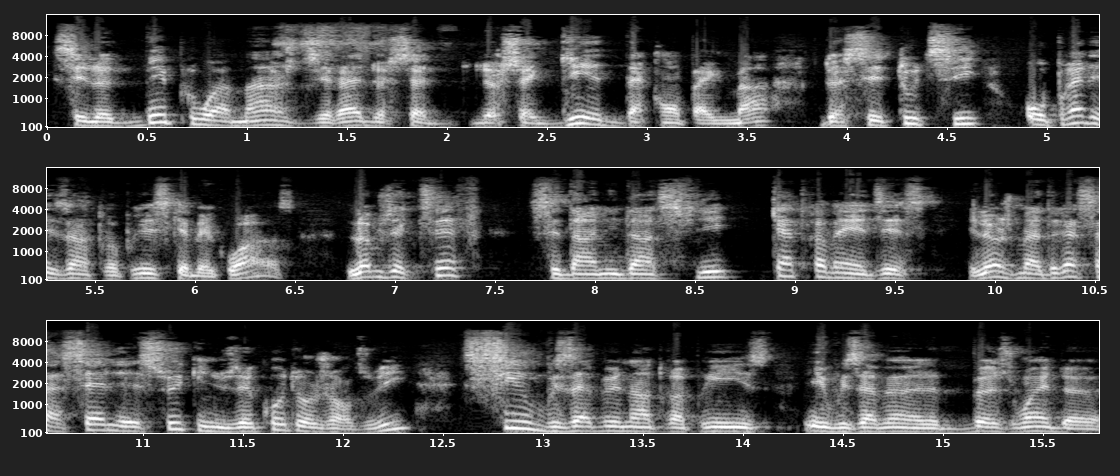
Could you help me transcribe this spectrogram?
c'est le déploiement, je dirais, de ce, de ce guide d'accompagnement, de cet outil auprès des entreprises québécoises. L'objectif, c'est d'en identifier 90. Et là, je m'adresse à celles et ceux qui nous écoutent aujourd'hui. Si vous avez une entreprise et vous avez besoin de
